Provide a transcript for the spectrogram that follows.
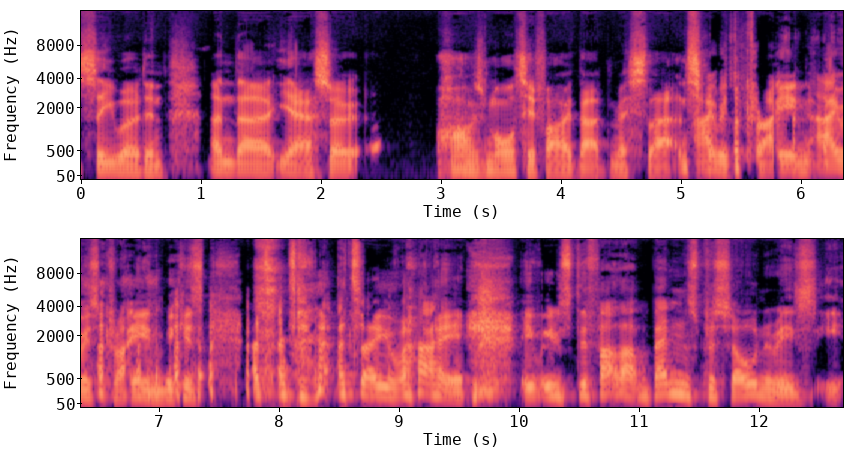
c wording. And uh, yeah, so Oh, I was mortified that I'd missed that. I was crying. I was crying because I, I, I, tell you why. It, was the fact that Ben's persona is, you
